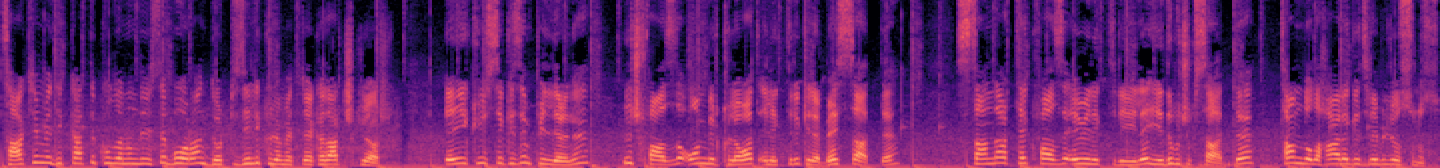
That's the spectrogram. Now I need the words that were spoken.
Sakin ve dikkatli kullanımda ise bu oran 450 kilometreye kadar çıkıyor. E208'in pillerini 3 fazla 11 kW elektrik ile 5 saatte, standart tek fazla ev elektriği ile 7,5 saatte tam dolu hale getirebiliyorsunuz.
